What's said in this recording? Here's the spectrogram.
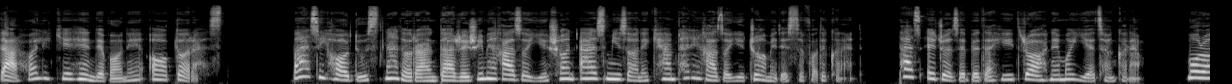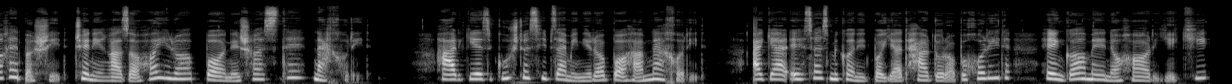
در حالی که هندوانه آبدار است. بعضی ها دوست ندارند در رژیم غذاییشان از میزان کمتری غذای جامد استفاده کنند. پس اجازه بدهید راهنماییتان کنم. مراقب باشید چنین غذاهایی را با نشاسته نخورید. هرگز گوشت و سیب زمینی را با هم نخورید. اگر احساس می کنید باید هر دو را بخورید، هنگام نهار یکی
